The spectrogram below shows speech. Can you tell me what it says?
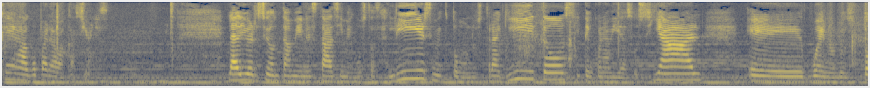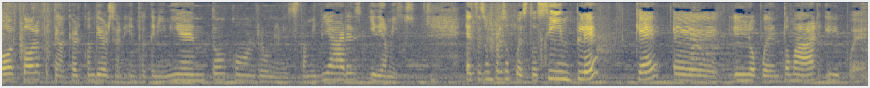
que hago para vacaciones. La diversión también está si me gusta salir, si me tomo unos traguitos, si tengo una vida social. Eh, bueno, los, todo, lo que tenga que ver con diversión, entretenimiento, con reuniones familiares y de amigos. Este es un presupuesto simple que eh, lo pueden tomar y pueden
